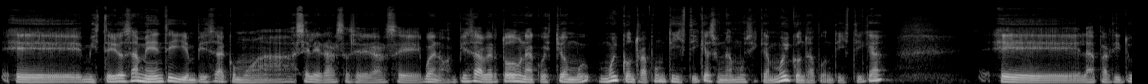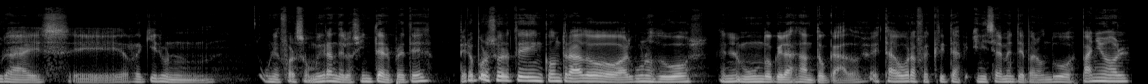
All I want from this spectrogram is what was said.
eh, misteriosamente y empieza como a acelerarse, acelerarse. Bueno, empieza a haber toda una cuestión muy, muy contrapuntística, es una música muy contrapuntística. la partitura es, requiere un, un esfuerzo muy grande de los intérpretes, pero por suerte he encontrado algunos dúos en el mundo que las han tocado. Esta obra fue escrita inicialmente para un dúo español,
